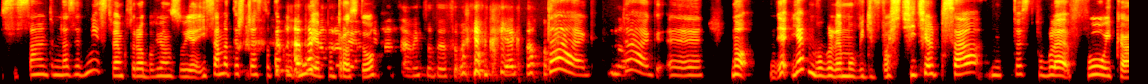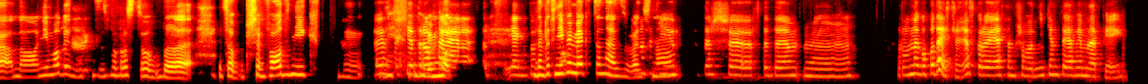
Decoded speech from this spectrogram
z samym tym nazewnictwem, które obowiązuje i sama też często tak mówię po prostu. Cudzysłów, jak, jak to? Tak, no. tak. E, no, jak w ogóle mówić właściciel psa? To jest w ogóle fujka, no nie mogę, tak. po prostu ble. co, przewodnik? Mm, to jest takie trochę wiem, no, jakby... Nawet nie wiem jak to nazwać, no. Też e, wtedy... Mm, równego podejścia, nie? Skoro ja jestem przewodnikiem, to ja wiem lepiej.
